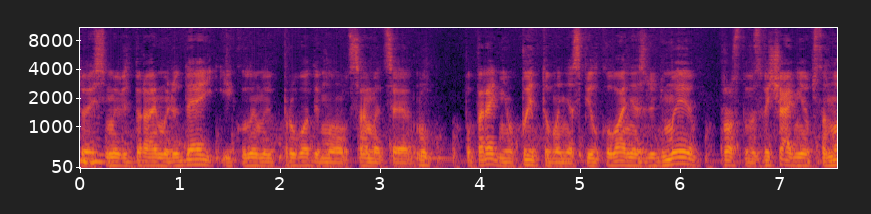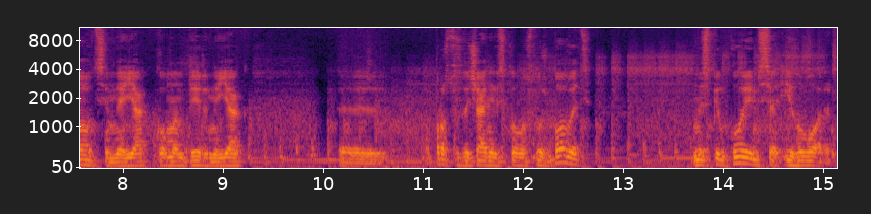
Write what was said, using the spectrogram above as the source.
тобто ми відбираємо людей, і коли ми проводимо саме це ну, попереднє опитування, спілкування з людьми, просто в звичайній обстановці, не як командир, не як е, просто звичайний військовослужбовець, ми спілкуємося і говоримо.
